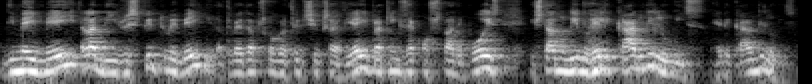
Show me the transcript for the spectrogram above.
de Meimei, ela diz, o espírito Meimei, através da psicografia de Chico Xavier, e para quem quiser consultar depois, está no livro Relicário de Luz. Relicário de Luz.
